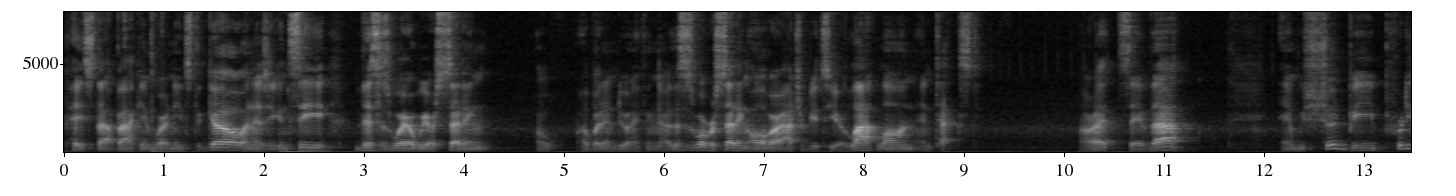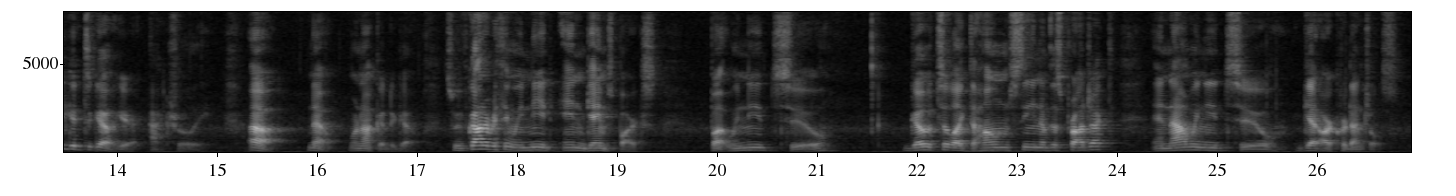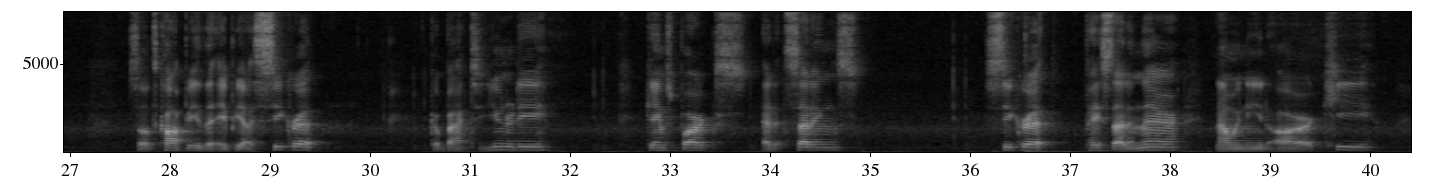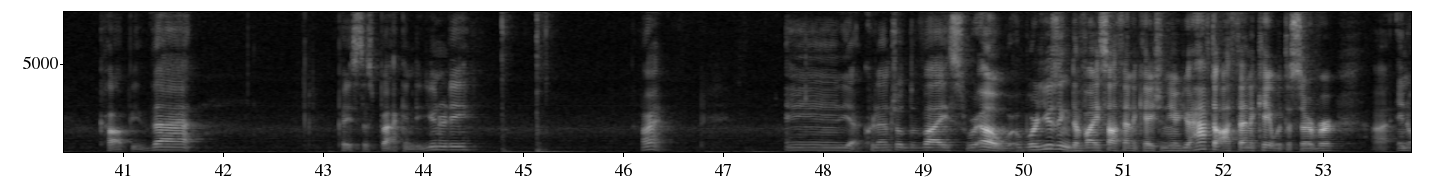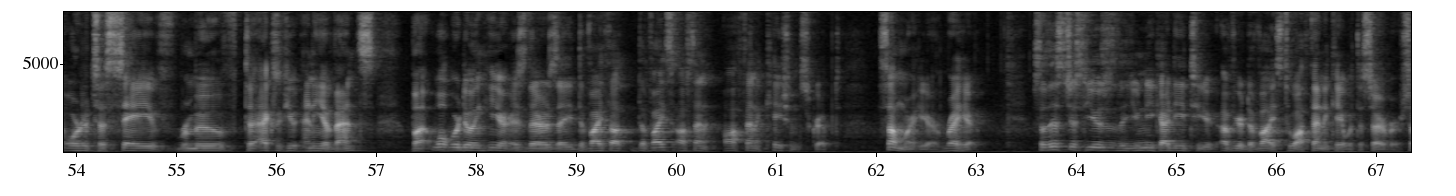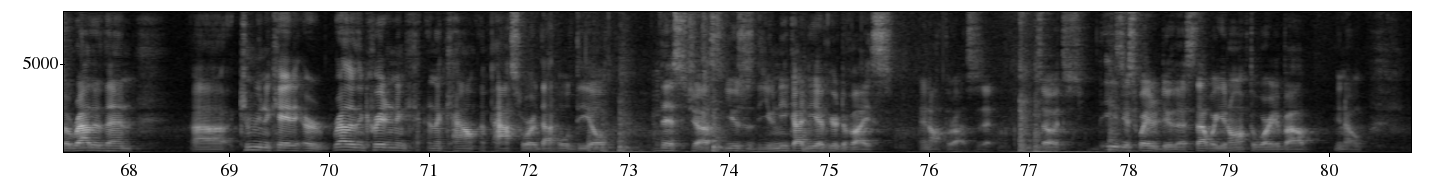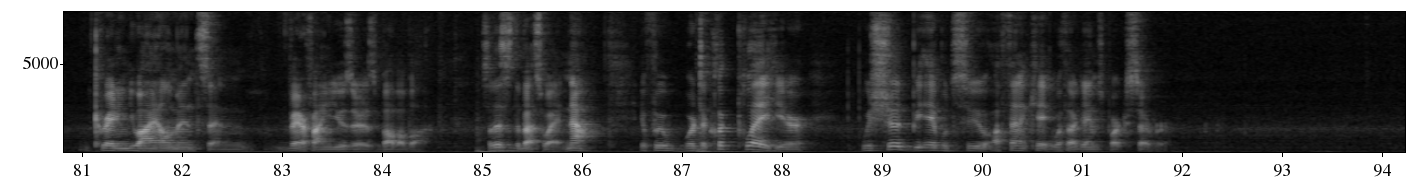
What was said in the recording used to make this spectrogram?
Paste that back in where it needs to go. And as you can see, this is where we are setting. Oh, hope I didn't do anything there. This is where we're setting all of our attributes here. Lat, lon, and text. All right, save that and we should be pretty good to go here, actually. Oh, no, we're not good to go. So we've got everything we need in GameSparks, but we need to go to like the home scene of this project And now we need to get our credentials. So let's copy the API secret, go back to Unity, GameSparks, edit settings, secret, paste that in there. Now we need our key, copy that, paste this back into Unity. All right. And yeah, credential device. We're, oh, we're using device authentication here. You have to authenticate with the server uh, in order to save, remove, to execute any events. But what we're doing here is there's a device device authentication script somewhere here, right here. So this just uses the unique ID your, of your device to authenticate with the server. So rather than uh, communicating, or rather than creating an account, a password, that whole deal, this just uses the unique ID of your device and authorizes it. So it's the easiest way to do this. That way you don't have to worry about, you know, creating UI elements and verifying users, blah, blah, blah. So this is the best way. Now, if we were to click play here, we should be able to authenticate with our GameSpark server.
